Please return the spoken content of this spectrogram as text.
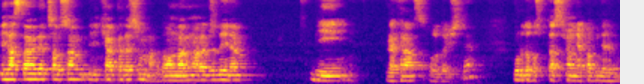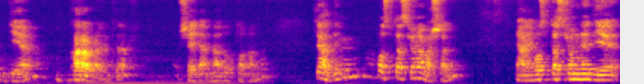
bir hastanede çalışan bir iki arkadaşım vardı. Onların aracılığıyla bir referans oldu işte. Burada hospitasyon yapabilirim diye karar verdiler. Şeylerden, doktorlardan. Geldim, hospitasyona başladım. Yani hospitasyon ne diye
